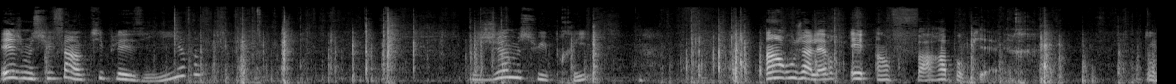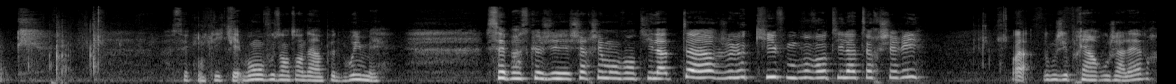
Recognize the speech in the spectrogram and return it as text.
et je me suis fait un petit plaisir. Je me suis pris un rouge à lèvres et un fard à paupières. Donc, c'est compliqué. Bon, vous entendez un peu de bruit, mais c'est parce que j'ai cherché mon ventilateur. Je le kiffe, mon ventilateur chéri. Voilà, donc j'ai pris un rouge à lèvres.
